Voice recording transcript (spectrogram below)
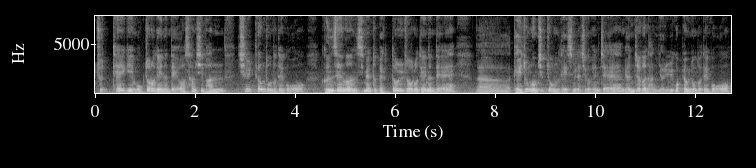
주택이 목조로 되어 있는데요. 30한 7평 정도 되고 건생은 시멘트 백돌조로 되어 있는데 어, 대중 음식적으로 되어 있습니다. 지금 현재 면적은 한 17평 정도 되고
